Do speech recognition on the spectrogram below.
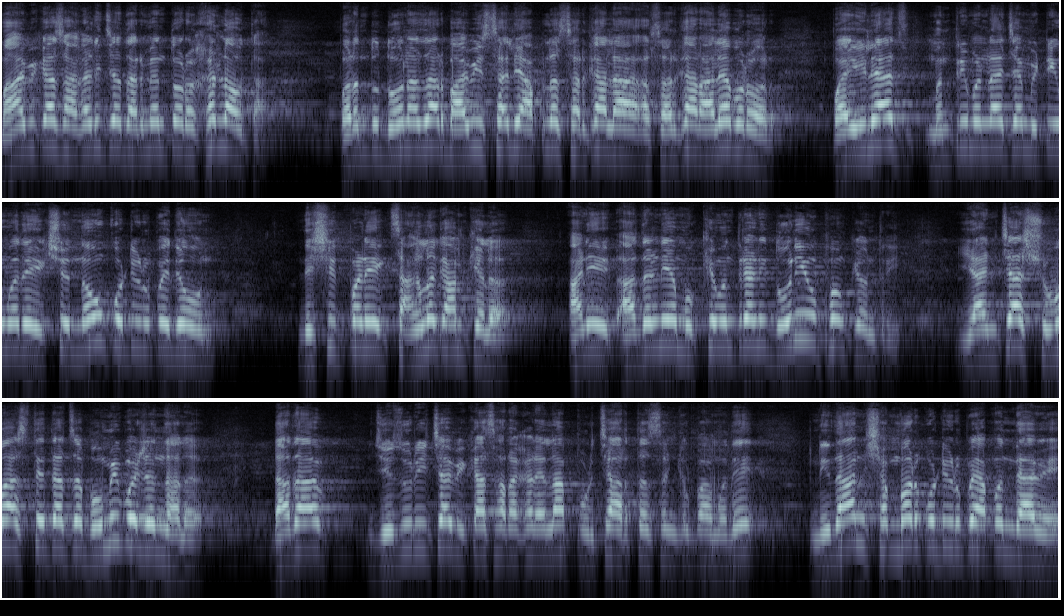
महाविकास आघाडीच्या दरम्यान तो रखडला होता. परंतु दोन हजार बावीस साली आपलं सरकार सरकार आल्याबरोबर पहिल्याच मंत्रिमंडळाच्या मिटिंगमध्ये एकशे नऊ कोटी रुपये देऊन निश्चितपणे एक चांगलं काम केलं. आणि आदरणीय मुख्यमंत्री आणि दोन्ही उपमुख्यमंत्री यांच्या शुभ हस्ते त्याचं भूमिपूजन झालं. दादा जेजुरीच्या विकास आराखड्याला पुढच्या अर्थसंकल्पामध्ये निदान शंभर कोटी रुपये आपण द्यावे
